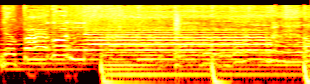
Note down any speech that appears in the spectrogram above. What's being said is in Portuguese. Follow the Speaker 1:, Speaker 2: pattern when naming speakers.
Speaker 1: Não pago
